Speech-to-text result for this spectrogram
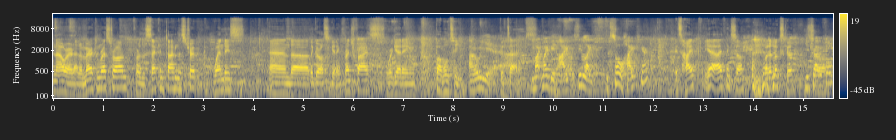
Right now we're at an American restaurant for the second time this trip, Wendy's, and uh, the girls are getting French fries. We're getting bubble tea. Oh yeah. Good times. Might might be hype. See, like it's so hype here. It's hype, yeah, I think so. But it looks good. You tried So, before?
